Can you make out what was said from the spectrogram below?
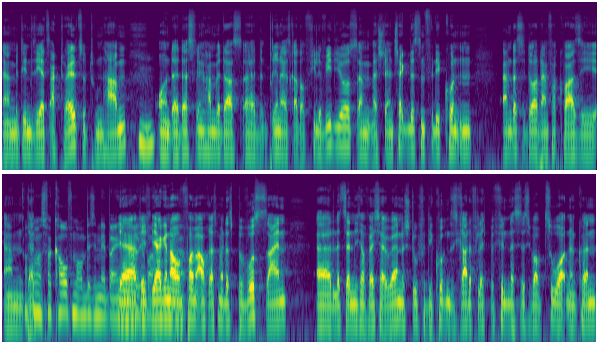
äh, mit denen sie jetzt aktuell zu tun haben. Mhm. Und äh, deswegen haben wir das, äh, drehen da jetzt gerade auch viele Videos, ähm, erstellen Checklisten für die Kunden, ähm, dass sie dort einfach quasi ähm, Auch das Verkaufen noch ein bisschen mehr bei ja, richtig, ja, genau. Und Ja. vor allem auch erstmal das Bewusstsein, äh, letztendlich auf welcher Awareness-Stufe die Kunden sich gerade vielleicht befinden, dass sie das überhaupt zuordnen können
